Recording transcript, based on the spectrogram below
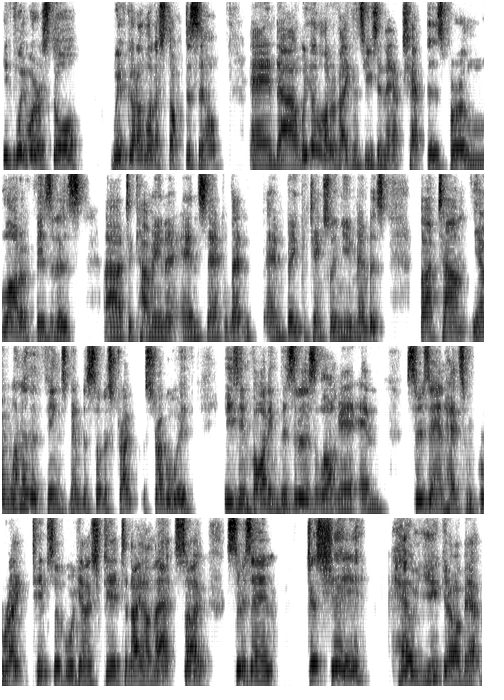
if we were a store, we've got a lot of stock to sell. And uh, we got a lot of vacancies in our chapters for a lot of visitors uh, to come in and sample that and, and be potentially new members. But um, you know, one of the things members sort of struggle, struggle with is inviting visitors along. And Suzanne had some great tips that we're going to share today on that. So, Suzanne, just share how you go about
